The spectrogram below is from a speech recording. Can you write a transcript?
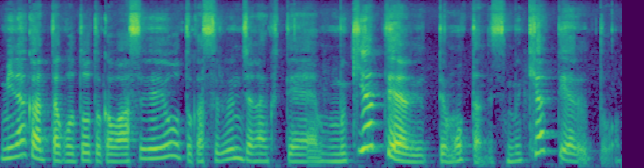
う見なかったこととか忘れようとかするんじゃなくて向き合ってやるって思ったんです。向き合ってやると。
